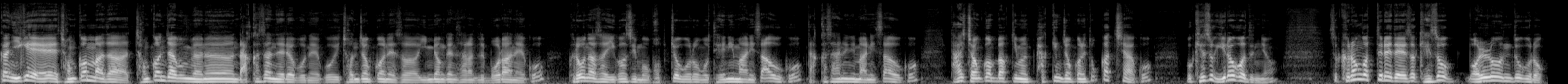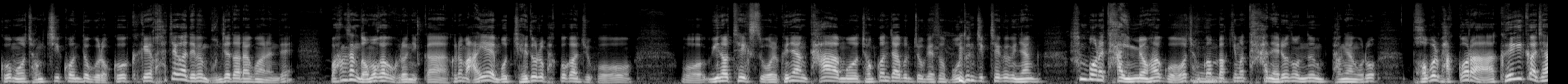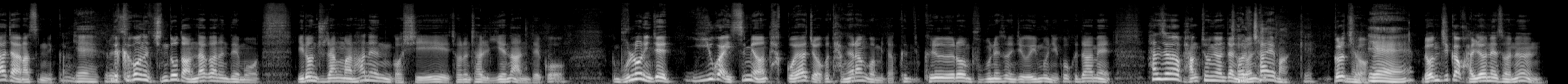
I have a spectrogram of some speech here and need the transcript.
그러니까 이게 정권마다 정권 잡으면은 낙하산 내려보내고 전 정권에서 임명된 사람들 몰아내고 그러고 나서 이것이 뭐 법적으로 뭐 되니 많이 싸우고 낙하산이 많이 싸우고 다시 정권 바뀌면 바뀐 정권이 똑같이 하고 뭐 계속 이러거든요. 그래서 그런 것들에 대해서 계속 언론도 그렇고 뭐 정치권도 그렇고 그게 화제가 되면 문제다라고 하는데 뭐 항상 넘어가고 그러니까 그럼 아예 뭐 제도를 바꿔가지고 뭐 위너 테이크스 올 그냥 다 뭐 정권 잡은 쪽에서 모든 직책을 그냥 한 번에 다 임명하고 정권 바뀌면 다 내려놓는 방향으로 법을 바꿔라 그 얘기까지 하지 않았습니까? 예, 근데 그거는 진도도 안 나가는데 뭐 이런 주장만 하는 것이 저는 잘 이해는 안 되고 물론 이제 이유가 있으면 바꿔야죠. 그 당연한 겁니다. 그, 그런 부분에서 이제 의문이고 그 다음에 한승혁 방통위원장 절차에 면직, 맞게. 그렇죠. 예. 면직과 관련해서는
